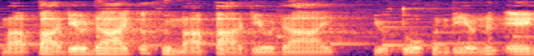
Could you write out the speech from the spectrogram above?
หมาป่าเดียวดายก็คือหมาป่าเดียวดาย อยู่ตัวคนเดียวนั่นเอง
